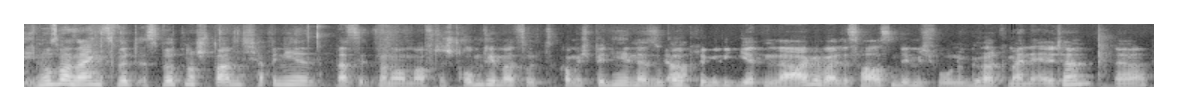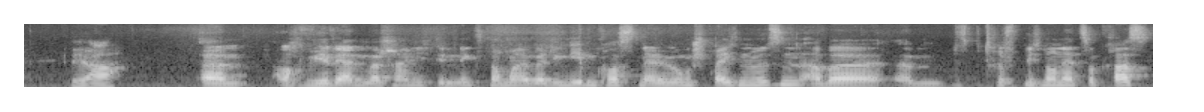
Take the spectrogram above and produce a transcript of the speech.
ich muss mal sagen, es wird, es wird noch spannend. Ich habe hier, was jetzt nochmal um auf das Stromthema zurückzukommen, ich bin hier in einer super Ja. privilegierten Lage, weil das Haus, in dem ich wohne, gehört meinen Eltern. Ja. Ja. Ähm, auch wir werden wahrscheinlich demnächst nochmal über die Nebenkostenerhöhung sprechen müssen, aber ähm, das betrifft mich noch nicht so krass.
